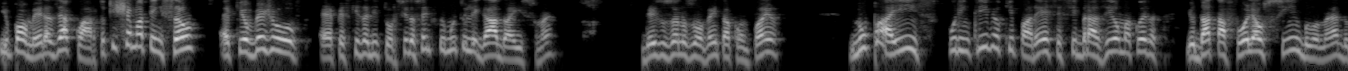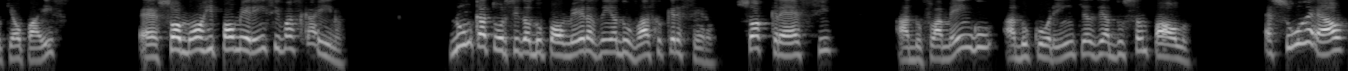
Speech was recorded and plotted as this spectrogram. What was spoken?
E o Palmeiras é a quarta. O que chama atenção é que eu vejo é, pesquisa de torcida, eu sempre fui muito ligado a isso, né? Desde os anos 90 eu acompanho. No país, por incrível que pareça, esse Brasil é uma coisa. E o Datafolha é o símbolo né, do que é o país. É, só morre palmeirense e vascaíno. Nunca a torcida do Palmeiras nem a do Vasco cresceram. Só cresce a do Flamengo, a do Corinthians e a do São Paulo. É surreal.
